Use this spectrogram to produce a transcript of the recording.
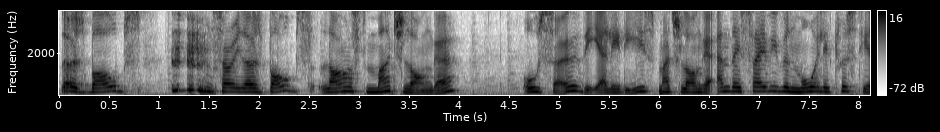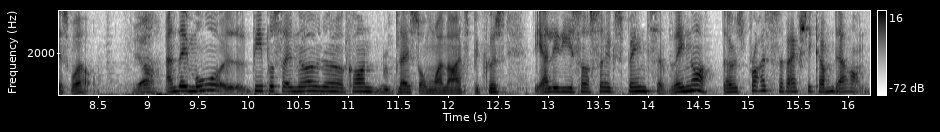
those bulbs, sorry, those bulbs last much longer. Also, the LEDs much longer, and they save even more electricity as well. Yeah. And they more uh, people say no, no, I can't replace all my lights because the LEDs are so expensive. They're not. Those prices have actually come down.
